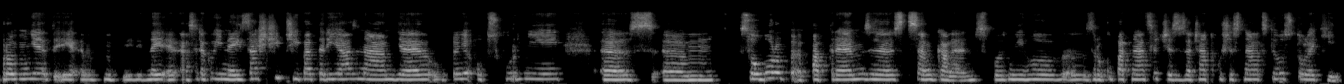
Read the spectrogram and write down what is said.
pro mě nej, asi takový nejzaší případ, který já znám, je úplně obskurní eh, soubor patrem ze Sankalen z pozdního, z roku 1506, začátku 16. století,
